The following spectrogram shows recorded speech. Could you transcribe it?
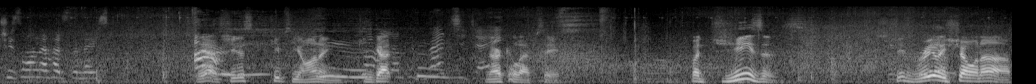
She's the one that has the nice. yeah, she just keeps yawning. She's got narcolepsy. But Jesus, she's really showing off.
